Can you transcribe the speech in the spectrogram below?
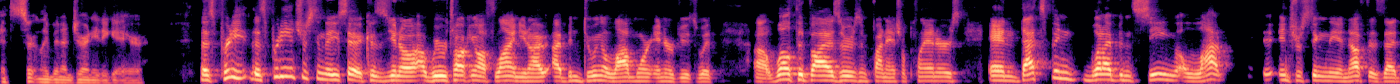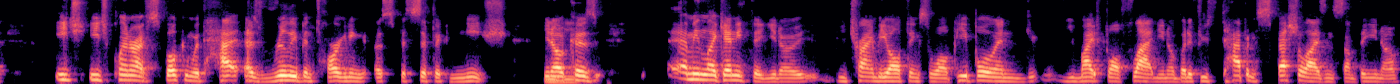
it's certainly been a journey to get here. That's pretty. That's pretty interesting that you say it because you know we were talking offline. You know, I, have been doing a lot more interviews with uh, wealth advisors and financial planners, and that's been what I've been seeing a lot. Interestingly enough, is that each each planner I've spoken with ha- has really been targeting a specific niche. You know, because mm-hmm I mean, like anything, you know, you try and be all things to all people, and you, you might fall flat, you know. But if you happen to specialize in something, you know,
